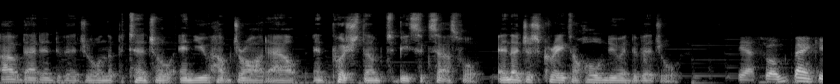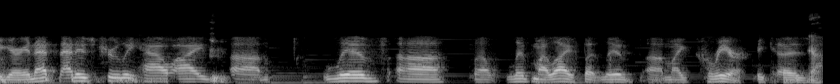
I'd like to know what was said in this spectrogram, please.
of that individual and the potential and you help draw it out and push them to be successful. And that just creates a whole new individual. Yes well thank you gary. And that that is truly how i um, live uh, well live my life but live uh, my career because yeah.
